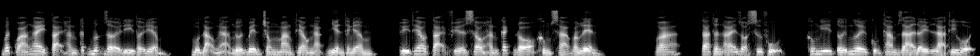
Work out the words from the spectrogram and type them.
Bất quá ngay tại hắn cất bước rời đi thời điểm, một đạo ngã lớn bên trong mang theo ngạc nhiên thanh âm, tùy theo tại phía sau hắn cách đó không xa vang lên. Hoa ta thân ái dọn sư phụ, không nghĩ tới ngươi cũng tham gia đây là thi hội.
